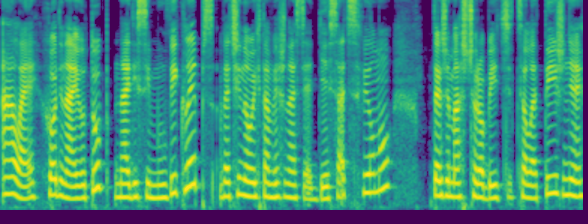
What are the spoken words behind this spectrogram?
ale choď na YouTube, nájdi si movie clips, väčšinou ich tam vieš nájsť aj 10 z filmu, takže máš čo robiť celé týždne,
